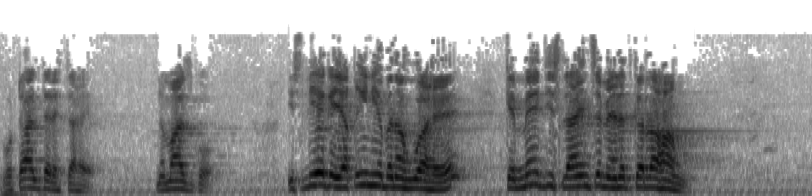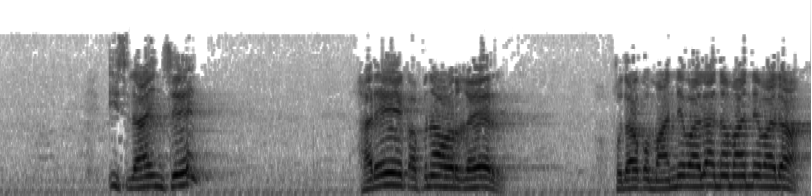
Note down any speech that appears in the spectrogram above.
وہ ٹالتے رہتا ہے نماز کو۔ اس لیے کہ یقین یہ بنا ہوا ہے کہ میں جس لائن سے محنت کر رہا ہوں، اس لائن سے ہر ایک اپنا اور غیر، خدا کو ماننے والا، نہ ماننے والا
